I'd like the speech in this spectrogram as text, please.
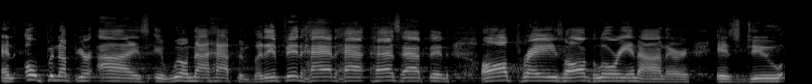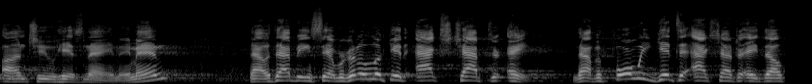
and open up your eyes, it will not happen. But if it had ha- has happened, all praise, all glory, and honor is due unto his name. Amen. Now, with that being said, we're going to look at Acts chapter 8. Now, before we get to Acts chapter 8, though,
